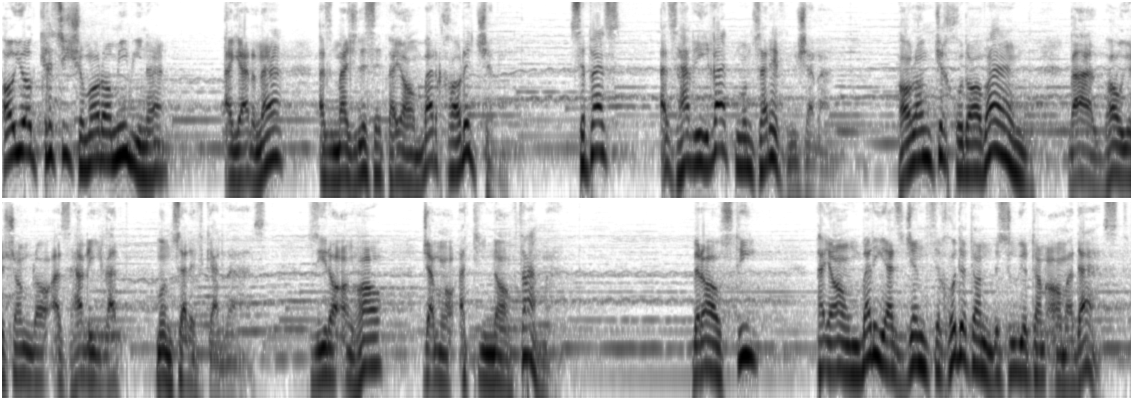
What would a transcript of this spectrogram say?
آیا کسی شما را می بیند؟ اگر نه از مجلس پیامبر خارج شوید. سپس از حقیقت منصرف می شوند حالان که خداوند قلبهایشان را از حقیقت منصرف کرده است زیرا آنها جماعتی نافهمند. به راستی پیامبری از جنس خودتان به سویتان آمده است.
